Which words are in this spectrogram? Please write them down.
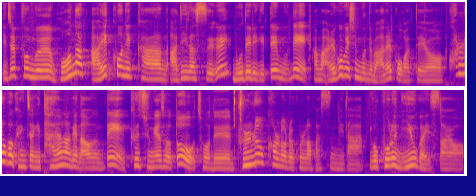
이 제품은 워낙 아이코닉한 아디다스의 모델이기 때문에 아마 알고 계신 분들 많을 것 같아요. 컬러가 굉장히 다양하게 나오는데 그 중에서도 저는 블루 컬러를 골라봤어요. 봤습니다. 이거 고른 이유가 있어요.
